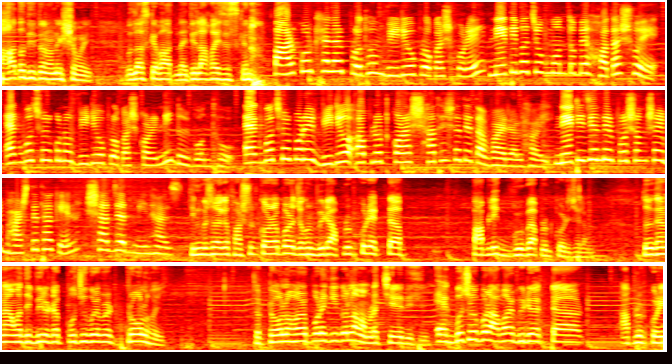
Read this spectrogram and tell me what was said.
ভাতও দিত অনেক সময়। আজকে ভাত নাই তুই লাফাইছিস কেন? পার্কোর খেলার প্রথম ভিডিও প্রকাশ করে নেতিবাচক মন্তব্যে হতাশ হয়ে এক বছর কোনো ভিডিও প্রকাশ করেননি দুই বন্ধু। এক বছর পরে ভিডিও আপলোড করার সাথে সাথে তা ভাইরাল হয়। নেটিজেনদের প্রশংসায় ভাসতে থাকেন সাজ্জাদ মিনহাজ। তিন বছর আগে ফার্স্ট করার পরে যখন ভিডিও আপলোড করে একটা পাবলিক গ্রুপে আপলোড করেছিলাম তো ওইখানে আমাদের ভিডিওটা প্রচুর পরিমাণে ট্রোল হয়। তো ট্রোল হওয়ার পরে কী করলাম আমরা ছেড়ে দিছি। এক বছর পর আবার ভিডিও একটা আপলোড করি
